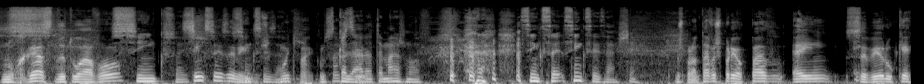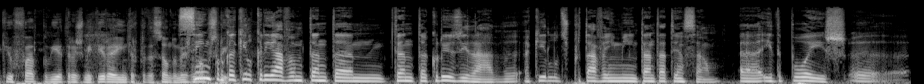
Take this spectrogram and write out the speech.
No regaço da tua avó? 5, 6. 5, 6 aninhos. Cinco, seis anos. Muito bem, Se começaste calhar cedo. até mais novo. 5, 6 anos, sim. Mas pronto, estavas preocupado em saber o que é que o fado podia transmitir, a interpretação do mesmo Sim, porque aquilo criava-me tanta, tanta curiosidade, aquilo despertava em mim tanta atenção. Ah, e depois ah,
